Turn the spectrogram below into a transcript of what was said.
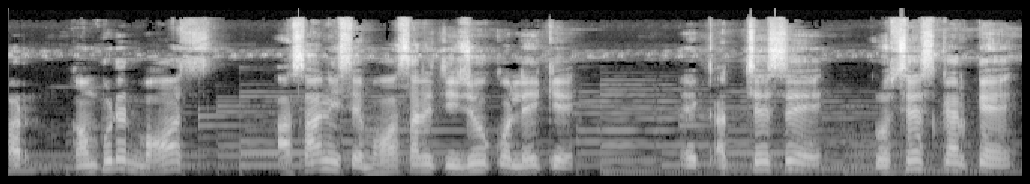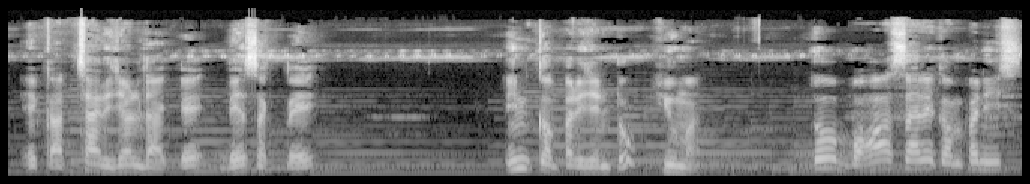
और कंप्यूटर बहुत आसानी से, बहुत सारी चीज़ों को लेके एक अच्छे से प्रोसेस करके एक अच्छा रिज़ल्ट आके दे सकते इन कंपैरिजन टू ह्यूमन तो बहुत सारे कंपनीज़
